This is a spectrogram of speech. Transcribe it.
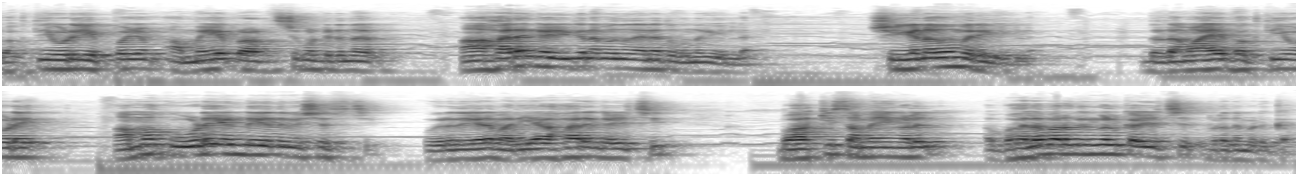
ഭക്തിയോട് എപ്പോഴും അമ്മയെ പ്രാർത്ഥിച്ചുകൊണ്ടിരുന്നാൽ ആഹാരം കഴിക്കണമെന്ന് തന്നെ തോന്നുകയില്ല. ക്ഷീണവും വരികയില്ല. ദൃഢമായ ഭക്തിയോടെ അമ്മ കൂടെയുണ്ട് എന്ന് വിശ്വസിച്ച് ഒരു നേരം അരിയാഹാരം കഴിച്ച് ബാക്കി സമയങ്ങളിൽ ഫലവർഗങ്ങൾ കഴിച്ച് വ്രതമെടുക്കാം.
